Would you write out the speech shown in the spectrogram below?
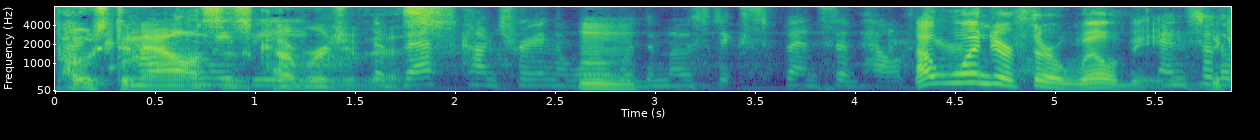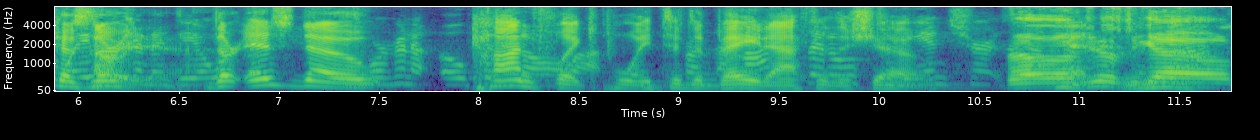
that how post can we analysis coverage of The this. best country in the world Mm. with the most expensive health. I wonder if there will be And so because way there we're gonna deal there with it is no we're gonna open it all conflict point to from the debate after the show. insurance No, they'll companies, just to go.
